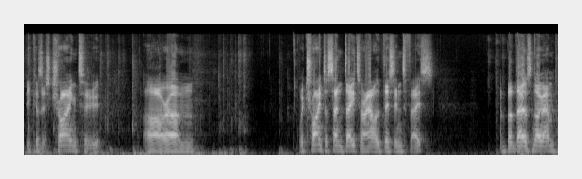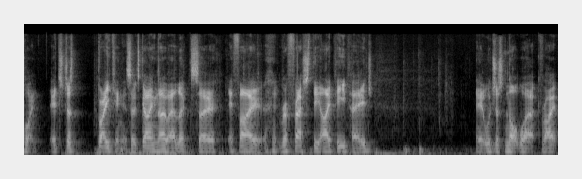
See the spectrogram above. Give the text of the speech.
because it's trying to are um, we're trying to send data out of this interface, but there's no endpoint. It's just breaking it, so it's going nowhere. Look, so if I refresh the IP page, it will just not work, right?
